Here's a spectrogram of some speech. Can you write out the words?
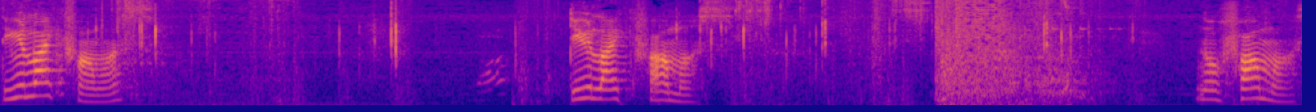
Do you like farmers? Do you like farmers? No farmers.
